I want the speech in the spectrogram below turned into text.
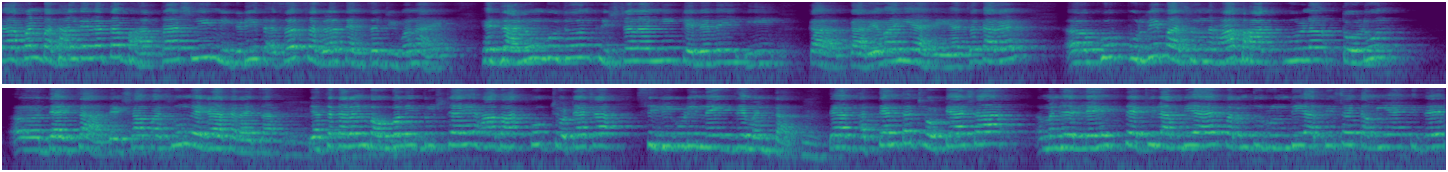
तर आपण बघायला गेलं तर भारताशी निगडीत असंच सगळं त्यांचं जीवन आहे. हे जाणून बुजून ख्रिश्चनांनी केलेली ही का कार्यवाही आहे. याचं कारण खूप पूर्वीपासून हा भाग पूर्ण तोडून द्यायचा देशापासून वेगळा करायचा. याचं कारण भौगोलिक दृष्ट्याही हा भाग खूप छोट्याशा सिलिगुडी नेक जे म्हणतात त्या अत्यंत छोट्याशा म्हणजे लेंथ त्याची लांबी आहे परंतु रुंदी अतिशय कमी आहे की जे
